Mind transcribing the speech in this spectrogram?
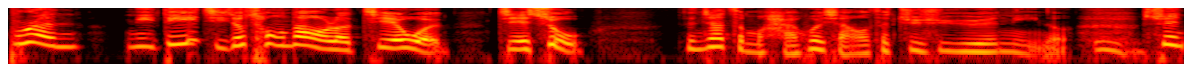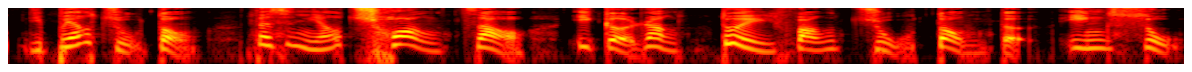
不然你第一集就冲到了接吻结束，人家怎么还会想要再继续约你呢？嗯，所以你不要主动。”但是你要创造一个让对方主动的因素，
